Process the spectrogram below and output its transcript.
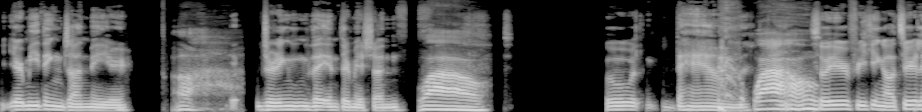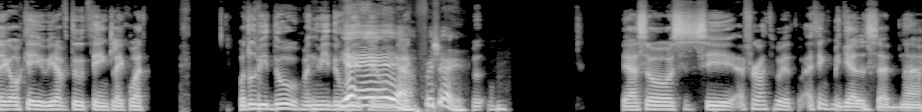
You're meeting John Mayer Ah, during the intermission. wow. Oh, damn. Wow. so you're freaking out. So you're like, okay, we have to think like what what'll we do when we do yeah, meet yeah, him? yeah, yeah, Like, for sure. Yeah, so see, I forgot who it I think Miguel said na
